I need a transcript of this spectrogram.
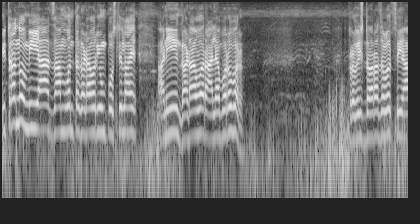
मित्रांनो मी या जामवंत गडावर येऊन पोचलेलो आहे आणि गडावर आल्याबरोबर प्रवेशद्वाराजवळच या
